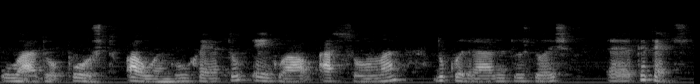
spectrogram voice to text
o lado oposto ao ângulo reto é igual à soma do quadrado dos dois uh, catetos.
